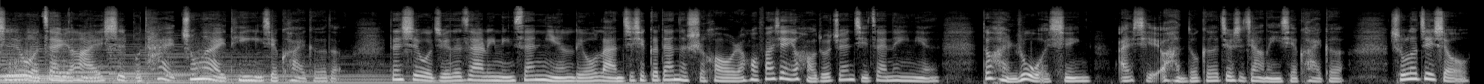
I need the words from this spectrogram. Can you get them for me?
其实我在原来是不太钟爱听一些快歌的，但是我觉得在2003年浏览这些歌单的时候，然后发现有好多专辑在那一年都很入我心，而且有很多歌就是这样的一些快歌。除了这首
